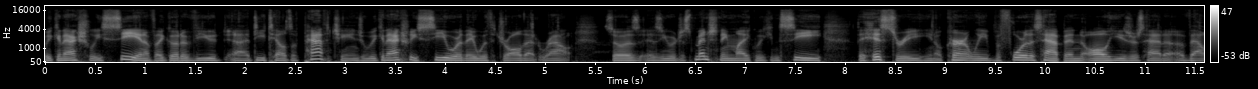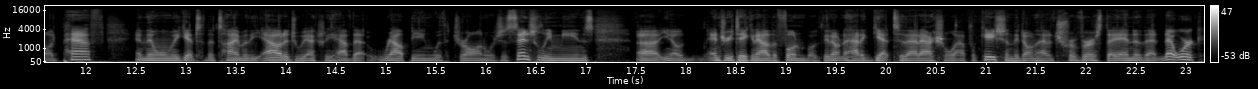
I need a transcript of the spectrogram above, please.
we can actually see, and if I go to view uh, details of path change, we can actually see where they withdraw that route. So as, as you were just mentioning, Mike, we can see the history. You know, currently before this happened, all users had a, a valid path, and then when we get to the time of the outage, we actually have that route being withdrawn, which essentially means, uh, you know, entry taken out of the phone book. They don't know how to get to that actual application. They don't know how to traverse the end of that network,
